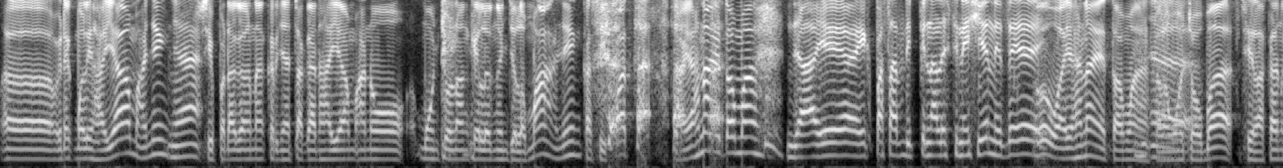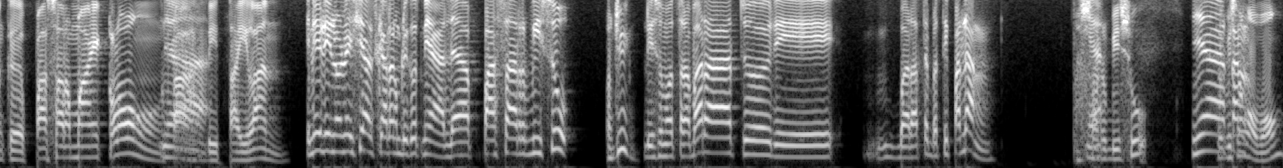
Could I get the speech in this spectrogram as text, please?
eh wedek meuli hayam anjing Ya. si pedagangna keur nyacagan hayam anu muncul nang leungeun jelema anjing kasifat wayahna eta mah. Ya, ya, ya, pasar di final destination itu. Oh wayahna eta mah. Kalau mau coba silakan ke Pasar Maeklong Ya. di Thailand. Ini di Indonesia sekarang berikutnya ada pasar bisu Anjing, di Sumatera Barat cuy di baratnya berarti Padang. Pasar Ya. bisu. Ya, bisa ngomong.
